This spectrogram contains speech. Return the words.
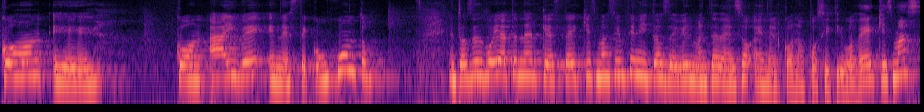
con, eh, con A y B en este conjunto. Entonces voy a tener que este X más infinito es débilmente denso en el cono positivo de X más.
